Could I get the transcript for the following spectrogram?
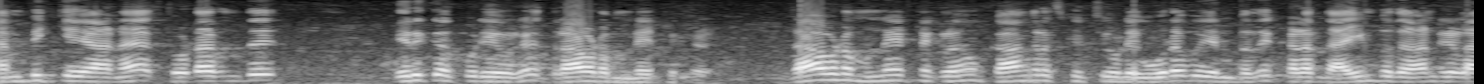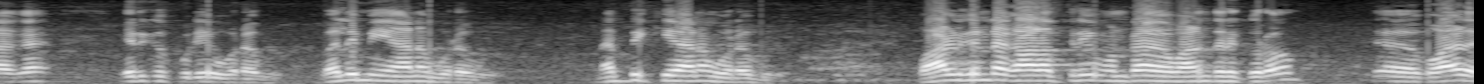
நம்பிக்கையான தொடர்ந்து இருக்கக்கூடியவர்கள் திராவிட முன்னேற்றங்கள். திராவிட முன்னேற்றங்களும் காங்கிரஸ் கட்சியுடைய உறவு என்பது கடந்த ஐம்பது ஆண்டுகளாக இருக்கக்கூடிய உறவு. வலிமையான உறவு நம்பிக்கையான உறவு. வாழ்கின்ற காலத்திலையும் ஒன்றாக வாழ்ந்திருக்கிறோம். வாழ்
